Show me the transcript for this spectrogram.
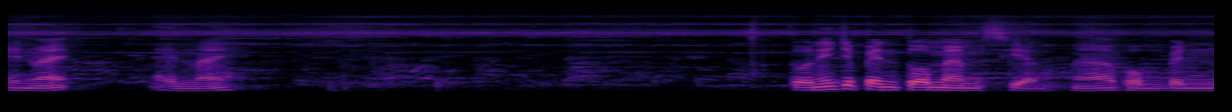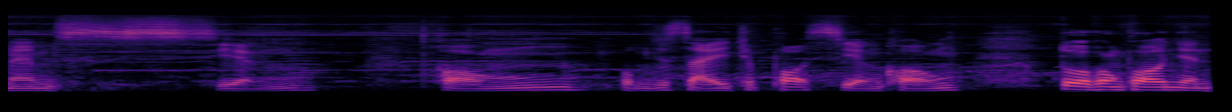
เห็นไหมเห็นไหมตัวนี้จะเป็นตัวแมมเสียงนะครับผมเป็นแมมเสียง ของผมจะใส่เฉพาะเสียงของตัวพองๆอย่าง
